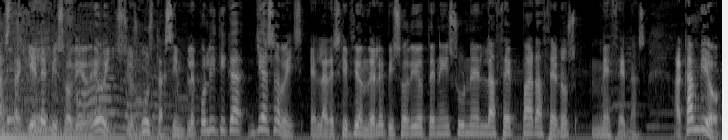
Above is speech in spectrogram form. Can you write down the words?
Hasta aquí el episodio de hoy. Si os gusta Simple Política, ya sabéis, en la descripción del episodio tenéis un enlace para haceros mecenas. A cambio,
